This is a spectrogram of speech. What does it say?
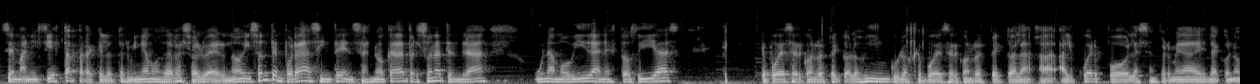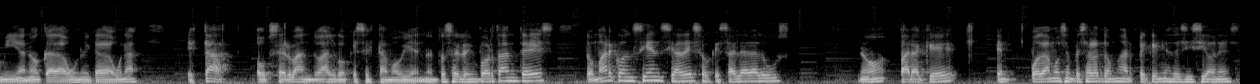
se manifiesta para que lo terminemos de resolver, ¿no? Y son temporadas intensas, ¿no? Cada persona tendrá una movida en estos días que puede ser con respecto a los vínculos, que puede ser con respecto al cuerpo, las enfermedades, la economía, ¿no? Cada uno y cada una está observando algo que se está moviendo. Entonces lo importante es tomar conciencia de eso que sale a la luz, ¿no? Para que em, podamos empezar a tomar pequeñas decisiones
